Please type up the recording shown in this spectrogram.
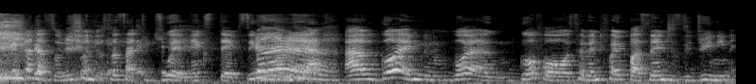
Leta na solution ndio sasa tujue next step si Yeah. kumwambia, I'll go and go, go for 75% sijui nini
